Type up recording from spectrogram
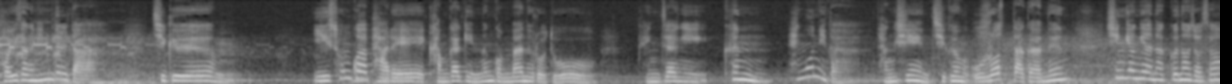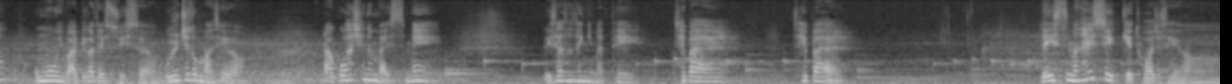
더 이상은 힘들다. 지금 이 손과 발에 감각이 있는 것만으로도 굉장히 큰 행운이다. 당신 지금 울었다가는 신경이 하나 끊어져서 온몸이 마비가 될 수 있어요. 울지도 마세요. 라고 하시는 말씀에 의사 선생님한테 제발, 제발, 레이스만 할 수 있게 도와주세요.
